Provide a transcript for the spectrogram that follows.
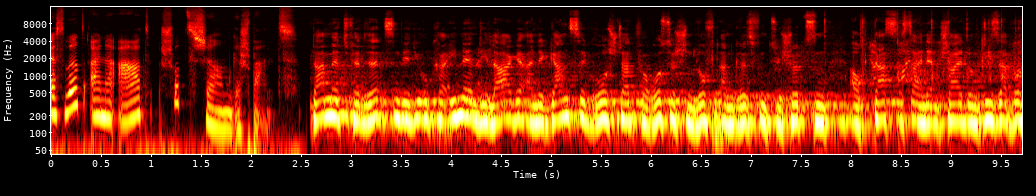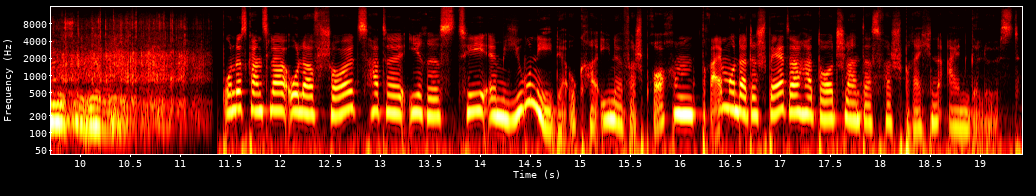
Es wird eine Art Schutzschirm gespannt. Damit versetzen wir die Ukraine in die Lage, eine ganze Großstadt vor russischen Luftangriffen zu schützen. Auch das ist eine Entscheidung dieser Bundesregierung. Bundeskanzler Olaf Scholz hatte Iris T im Juni der Ukraine versprochen. Drei Monate später hat Deutschland das Versprechen eingelöst.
